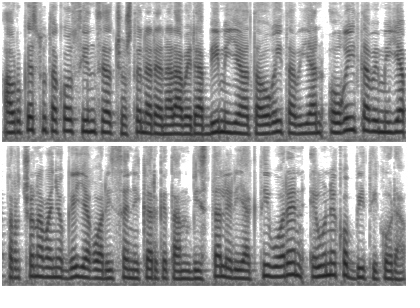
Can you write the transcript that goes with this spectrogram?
Aurkeztutako zientzia txostenaren arabera 2022an hogeita mila pertsona baino gehiago ari zen ikerketan biztaleri aktiboaren euneko bitikora.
